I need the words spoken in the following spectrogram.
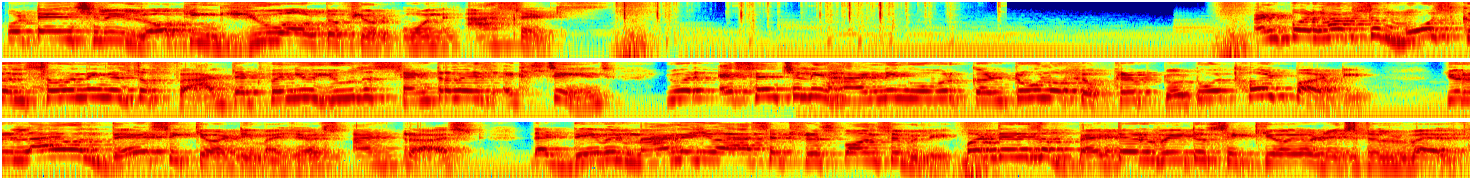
potentially locking you out of your own assets. And perhaps the most concerning is the fact that when you use a centralized exchange, you are essentially handing over control of your crypto to a third party. You rely on their security measures and trust that they will manage your assets responsibly. But there is a better way to secure your digital wealth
